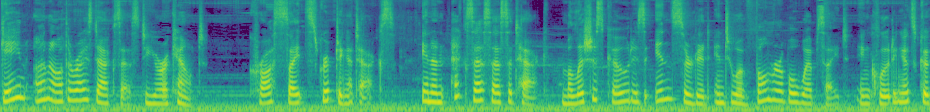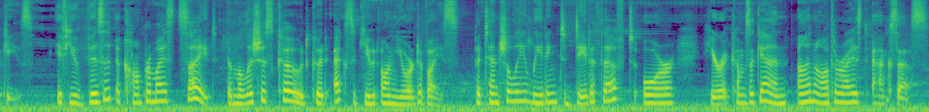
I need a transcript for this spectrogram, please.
gain unauthorized access to your account. Cross site scripting attacks. In an XSS attack, malicious code is inserted into a vulnerable website, including its cookies. If you visit a compromised site, the malicious code could execute on your device, potentially leading to data theft or, here it comes again, unauthorized access.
